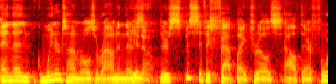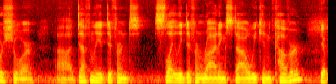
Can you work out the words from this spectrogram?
And then wintertime rolls around, and there's You know. there's specific fat bike drills out there for sure. Uh, definitely a different, slightly different riding style we can cover. Yep.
